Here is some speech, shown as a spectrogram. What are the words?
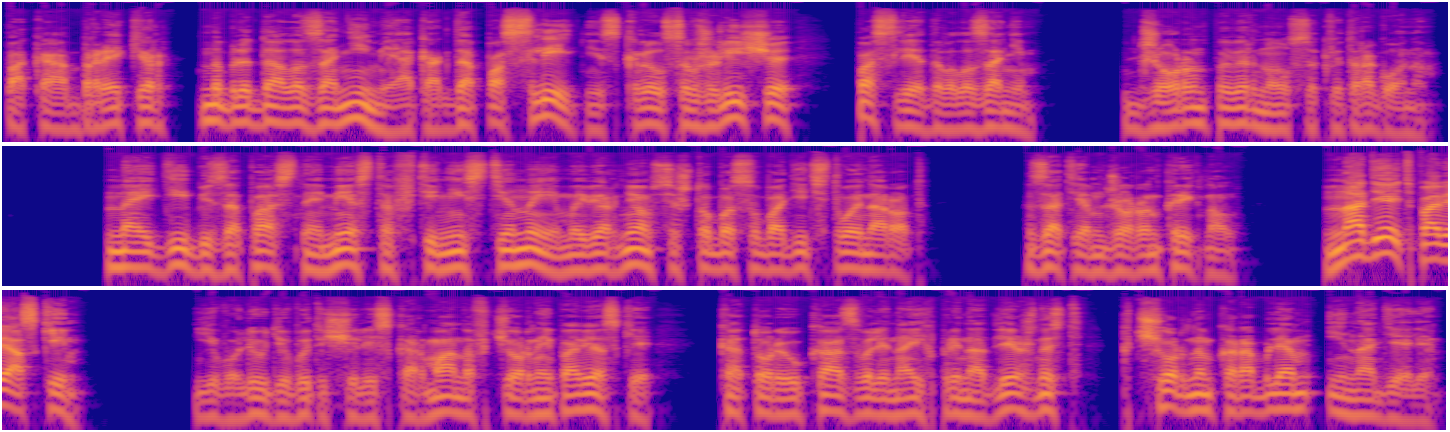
пока Брекер наблюдала за ними, а когда последний скрылся в жилище, последовала за ним. Джоран повернулся к Ветрогонам. «Найди безопасное место в тени стены, мы вернемся, чтобы освободить твой народ». Затем Джоран крикнул. «Надеть повязки!» Его люди вытащили из карманов черные повязки, которые указывали на их принадлежность к черным кораблям и надели.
